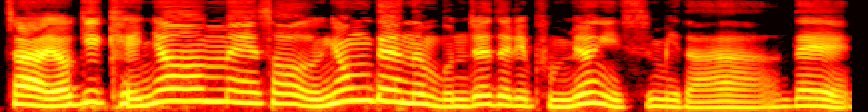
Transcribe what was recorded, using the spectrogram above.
자, 여기 개념에서 응용되는 문제들이 분명히 있습니다. 근데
